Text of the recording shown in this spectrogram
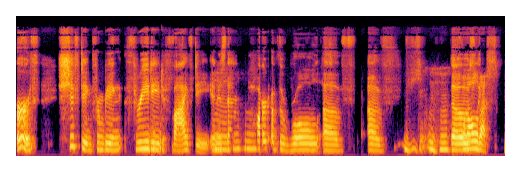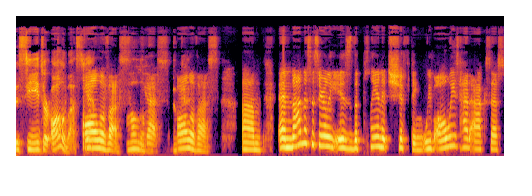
Earth shifting from being 3D to 5D. And mm-hmm. is that mm-hmm. part of the role of of mm-hmm. those of all like, of us the seeds or all of us yeah. all of us all of yes us. Okay. all of us um, and not necessarily is the planet shifting we've always had access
